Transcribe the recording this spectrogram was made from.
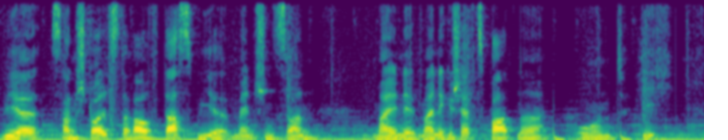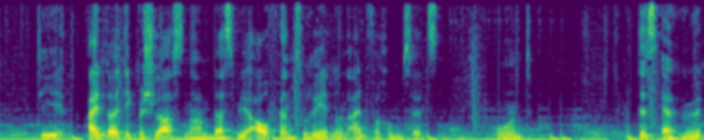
wir sind stolz darauf, dass wir Menschen sind, meine, meine Geschäftspartner und ich, die eindeutig beschlossen haben, dass wir aufhören zu reden und einfach umsetzen. Und das erhöht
